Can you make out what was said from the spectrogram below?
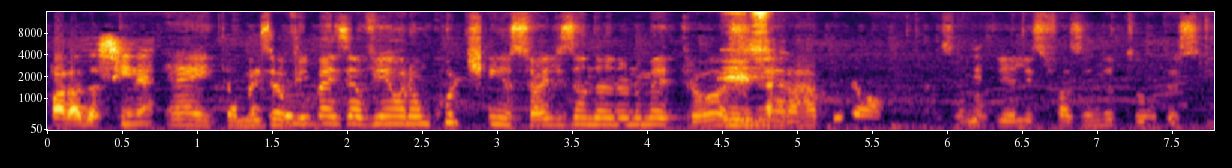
Parada assim, né? É, então, mas eu vi, mas eu vi, era um curtinho, só eles andando no metrô, assim, era rapidão. Mas eu não vi eles fazendo tudo, assim.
